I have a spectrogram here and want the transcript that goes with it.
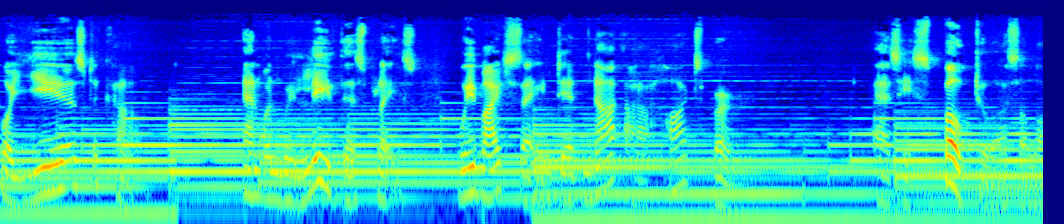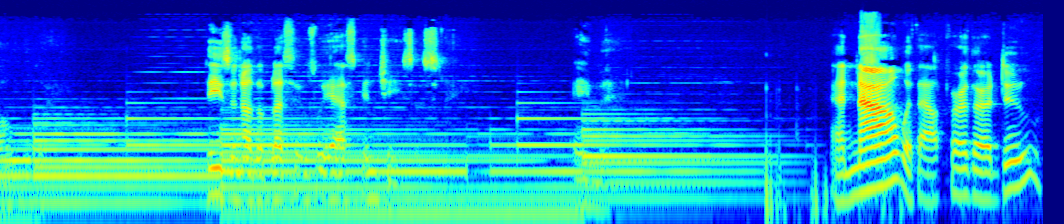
for years to come. And when we leave this place, we might say, Did not our hearts burn as he spoke to us along the way? These and other blessings we ask in Jesus' name. Amen. And now, without further ado,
